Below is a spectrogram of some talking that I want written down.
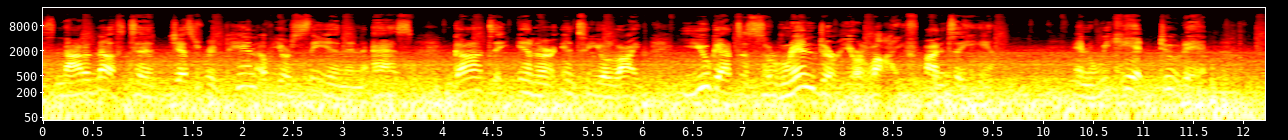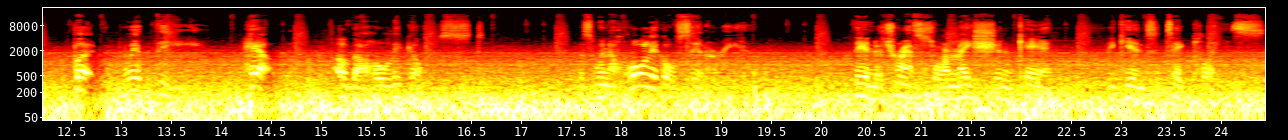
It's not enough to just repent of your sin and ask God to enter into your life. You got to surrender your life unto Him. And we can't do that but with the help of the Holy Ghost. Because when the Holy Ghost enter in, then the transformation can begin to take place.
